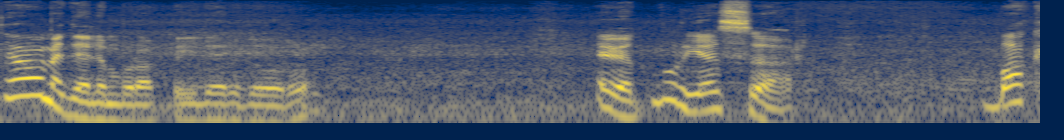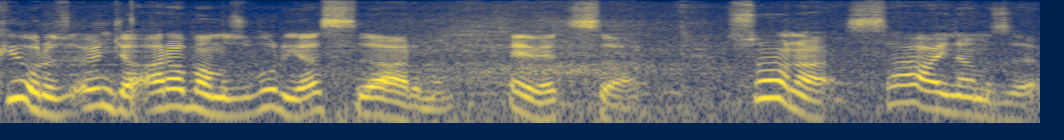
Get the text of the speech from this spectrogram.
Devam edelim Burak Bey ileri doğru. Evet buraya sığar. Bakıyoruz önce arabamız buraya sığar mı? Evet sığar. Sonra sağ aynamızı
